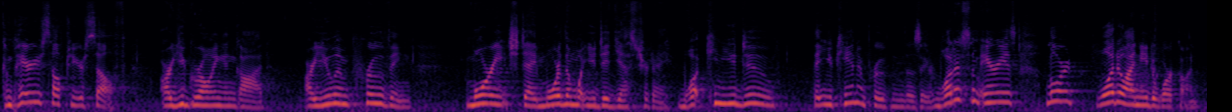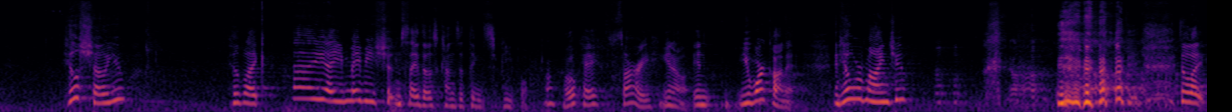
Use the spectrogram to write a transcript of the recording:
compare yourself to yourself. Are you growing in God? Are you improving more each day, more than what you did yesterday? What can you do that you can improve in those areas? What are some areas, Lord, what do I need to work on? He'll show you. He'll be like, eh, yeah, you maybe you shouldn't say those kinds of things to people. Oh, okay, sorry, you know, and you work on it. And he'll remind you. he'll like,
